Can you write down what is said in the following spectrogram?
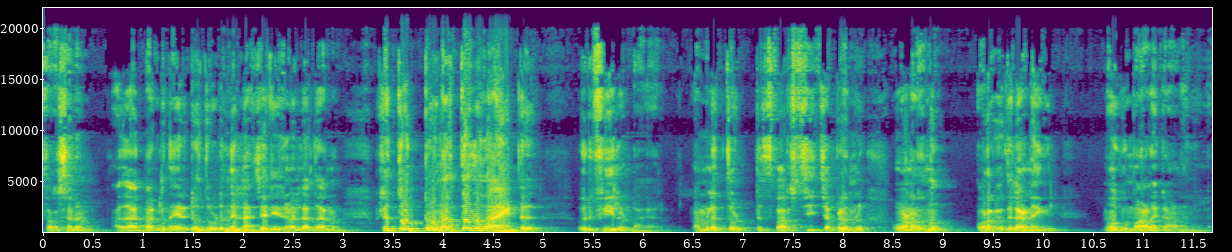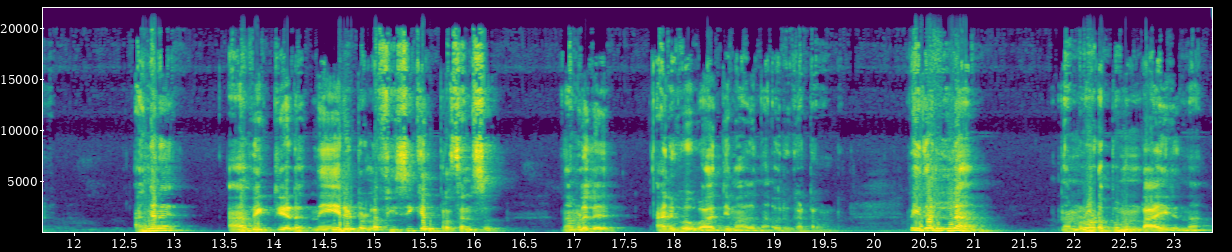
സ്പർശനം അത് ആത്മാക്കൾ നേരിട്ട് തൊടുന്നില്ല ശരീരമല്ലാത്ത കാരണം. പക്ഷെ തൊട്ട് ഉണർത്തുന്നതായിട്ട് ഒരു ഫീൽ ഉണ്ടാകാറ്. നമ്മളെ തൊട്ട് സ്പർശിച്ചപ്പോൾ നമ്മൾ ഉണർന്നു ഉറക്കത്തിലാണെങ്കിൽ നോക്കുമ്പോൾ ആളെ കാണാനില്ല. അങ്ങനെ ആ വ്യക്തിയുടെ നേരിട്ടുള്ള ഫിസിക്കൽ പ്രസൻസ് നമ്മളിൽ അനുഭവവാദ്യമാകുന്ന ഒരു ഘട്ടമുണ്ട്. അപ്പം ഇതെല്ലാം നമ്മളോടൊപ്പം ഉണ്ടായിരുന്ന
